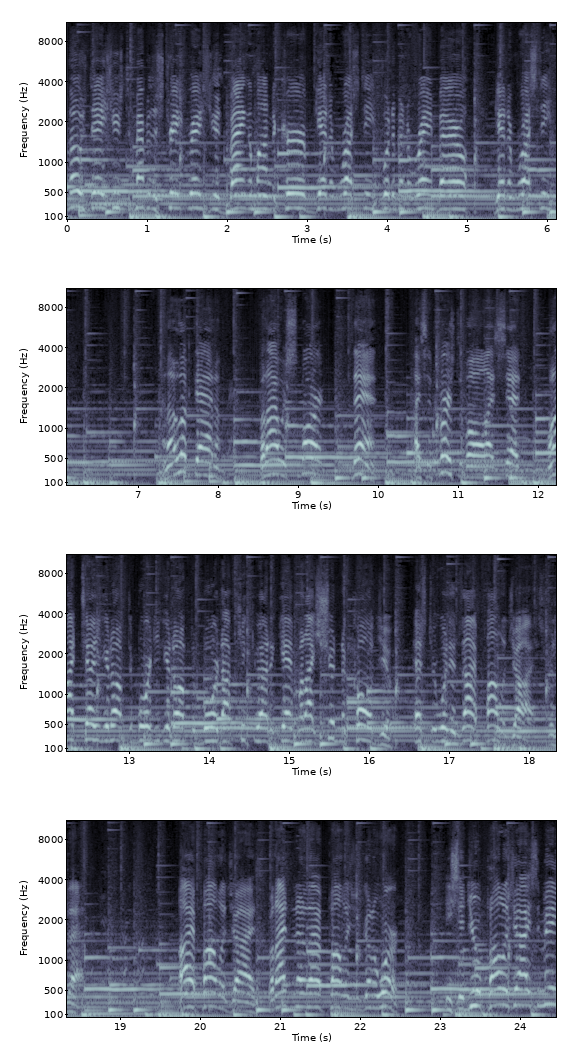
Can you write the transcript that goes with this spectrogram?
those days used to remember the straight razor. You'd bang them on the curb, get them rusty, put them in a rain barrel, get them rusty. And I looked at him, but I was smart then. I said, first of all, I said, when I tell you get off the board, you get off the board, I'll kick you out again, but I shouldn't have called you. Esther Williams, I apologize for that. I apologize, but I didn't know that apology was going to work. He said, You apologize to me?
